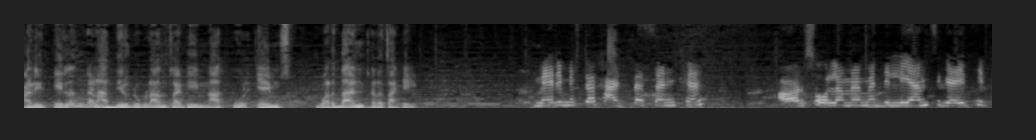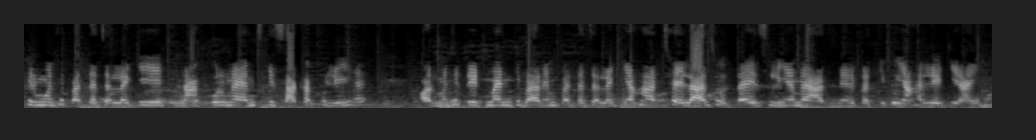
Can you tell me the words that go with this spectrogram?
आणि तेलंगणातील रुग्णांसाठी नागपूर एम्स वरदान ठरत आहे. मेरे मिस्टर हार्ट पेशेंट हैं और 16 में मैं दिल्ली एम्स गई थी फिर मुझे पता चला कि नागपुर में एम्स की शाखा खुली है और मुझे ट्रीटमेंट के बारे में पता चला कि यहाँ अच्छा इलाज होता है इसलिए मैं आज मेरे पति को यहाँ लेके आई हूँ।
